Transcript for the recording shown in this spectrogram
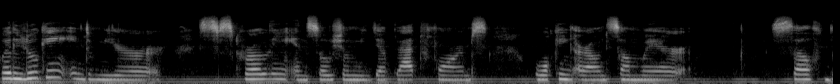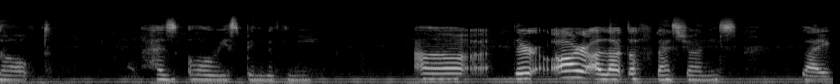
when looking in the mirror, scrolling in social media platforms, walking around somewhere, self doubt has always been with me. Uh, there are a lot of questions like,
